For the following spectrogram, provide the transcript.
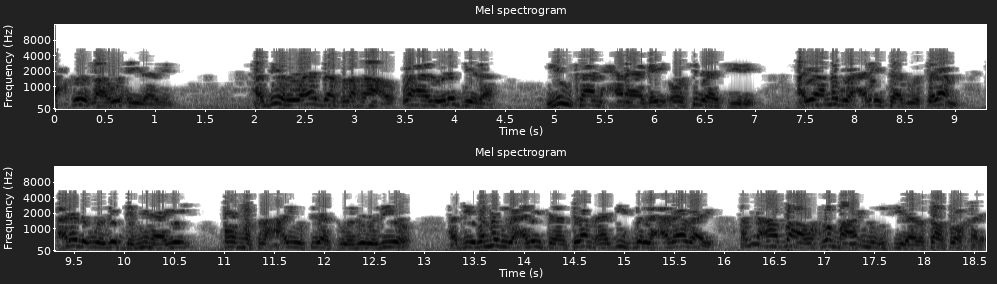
taxqiiq ah waxay yidhaahdeen haddii riwaayaddaas la raaco waxaa loola jeedaa ninkan xanaagay oo sidaas yidhi ayaa nabiga calayhi salaatu wasalaam carada ugaga daminaayey oo maslaxa ayuu sidaas ugaga wadiyo haddiiba nabiga calayhi salaatusalaam aabihiisba la cadaabaayo adna aabbaha waxba maahan inuu is yidhaahdo saas oo kale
